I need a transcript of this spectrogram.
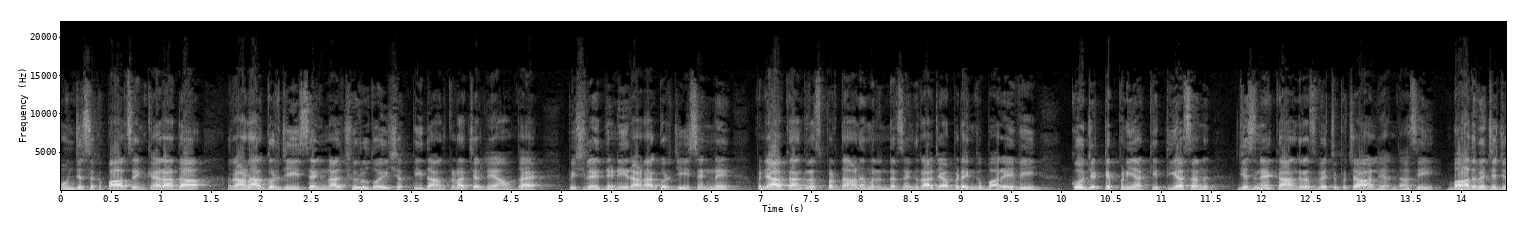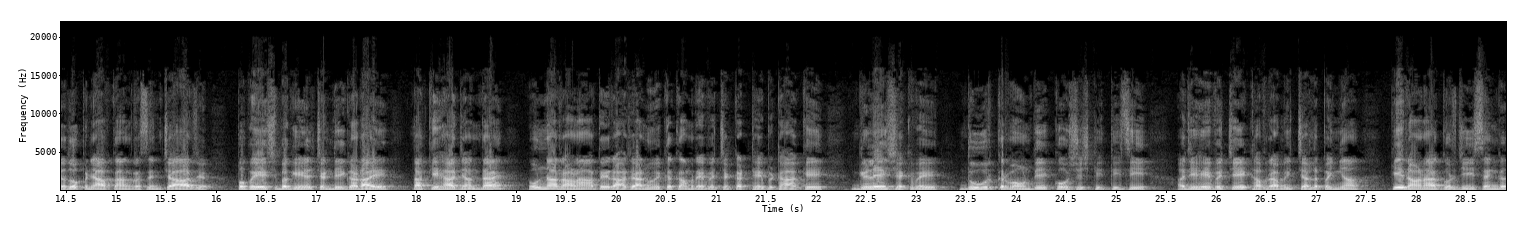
ਉਂਝ ਸੁਖਪਾਲ ਸਿੰਘ ਖਹਿਰਾ ਦਾ ਰਾਣਾ ਗੁਰਜੀਤ ਸਿੰਘ ਨਾਲ ਸ਼ੁਰੂ ਤੋਂ ਹੀ 36 ਦਾ ਅੰਕੜਾ ਚੱਲਿਆ ਆਉਂਦਾ ਹੈ। ਪਿਛਲੇ ਦਿਨੀ ਰਾਣਾ ਗੁਰਜੀਤ ਸਿੰਘ ਨੇ ਪੰਜਾਬ ਕਾਂਗਰਸ ਪ੍ਰਧਾਨ ਅਮਰਿੰਦਰ ਸਿੰਘ ਰਾਜਾ ਬੜਿੰਗ ਬਾਰੇ ਵੀ ਕੁਝ ਟਿੱਪਣੀਆਂ ਕੀਤੀਆਂ ਸਨ ਜਿਸ ਨੇ ਕਾਂਗਰਸ ਵਿੱਚ ਭੁਚਾਲ ਲਿਆਂਦਾ ਸੀ। ਬਾਅਦ ਵਿੱਚ ਜਦੋਂ ਪੰਜਾਬ ਕਾਂਗਰਸ ਇੰਚਾਰਜ ਭੁਪੇਸ਼ ਬਘੇਲ ਚੰਡੀਗੜ੍ਹ ਆਏ, ਤਾਂ ਕਿਹਾ ਜਾਂਦਾ ਹੈ, ਉਹਨਾਂ ਰਾਣਾ ਅਤੇ ਰਾਜਾ ਨੂੰ ਇੱਕ ਕਮਰੇ ਵਿੱਚ ਇਕੱਠੇ ਬਿਠਾ ਕੇ ਗਿਲੇ ਸ਼ਿਕਵੇ ਦੂਰ ਕਰਵਾਉਣ ਦੀ ਕੋਸ਼ਿਸ਼ ਕੀਤੀ ਸੀ। ਅਜਿਹੇ ਵਿੱਚ ਇਹ ਖਬਰਾਂ ਵੀ ਚੱਲ ਪਈਆਂ ਕਿ ਰਾਣਾ ਗੁਰਜੀਤ ਸਿੰਘ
